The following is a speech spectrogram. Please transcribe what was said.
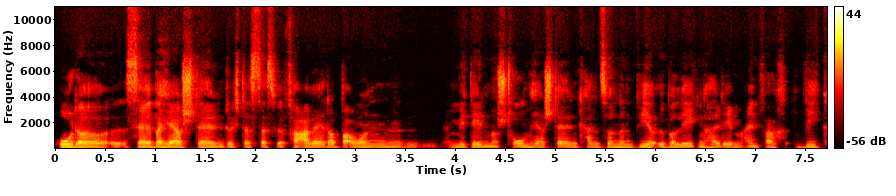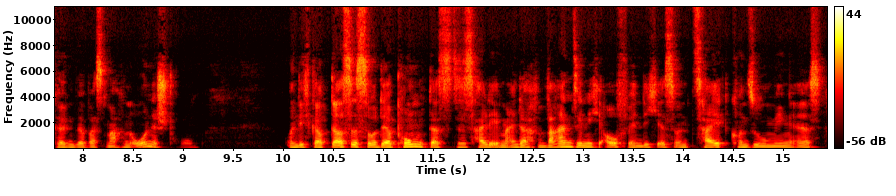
Oder selber herstellen, durch das, dass wir Fahrräder bauen, mit denen man Strom herstellen kann, sondern wir überlegen halt eben einfach, wie können wir was machen ohne Strom. Und ich glaube, das ist so der Punkt, dass das halt eben einfach wahnsinnig aufwendig ist und zeitkonsuming ist,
